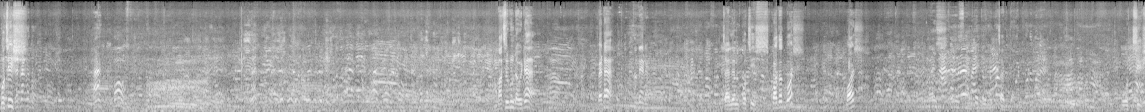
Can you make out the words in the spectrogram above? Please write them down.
পঁচিশ। বাছুর কোনটা ওইটা? বেটা? চাইলেন পঁচিশ। কত বয়স? বয়স? চার দাঁত। পঁচিশ।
